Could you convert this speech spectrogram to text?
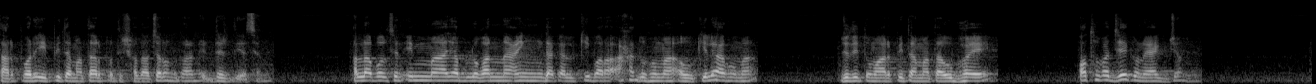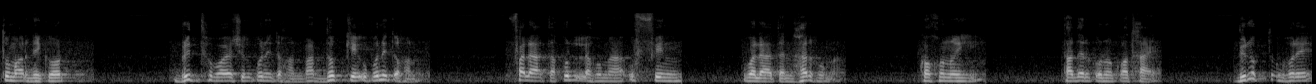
তারপরেই পিতামাতার প্রতি সদাচরণ করার নির্দেশ দিয়েছেন। আল্লাহ বলছেন, ইম্মা ইয়াবলুগান্না ইংদাকাল কিবারা আহাদুহুমা ও কিলাহুমা। যদি তোমার পিতামাতা উভয়ে অথবা যে কোনো একজন তোমার নিকট বৃদ্ধ বয়সে উপনীত হন, বার্ধক্যে উপনীত হন। ফালা তাকুল্লাহুমা উফিন ওয়ালা কখনোই তাদের কোনো কথায় বিরক্ত ভরে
